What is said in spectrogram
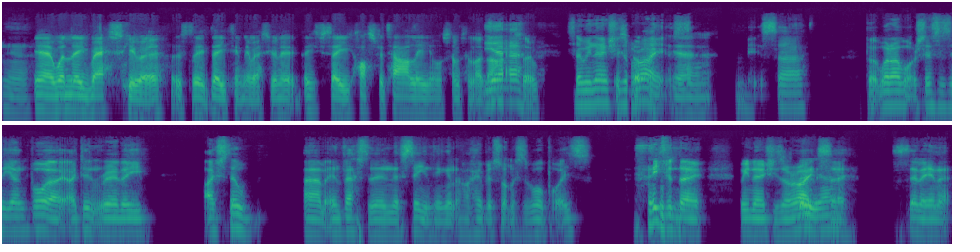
yeah, Yeah, when they rescue her, as they, they think they're rescuing her, they say hospitality or something like that. Yeah, So so we know she's all right. all got- right. It's- Yeah, it's uh but when i watched this as a young boy i, I didn't really i still um invested in this scene thinking "Oh, i hope it's not mrs warboys even though we know she's all right yeah. so silly in it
